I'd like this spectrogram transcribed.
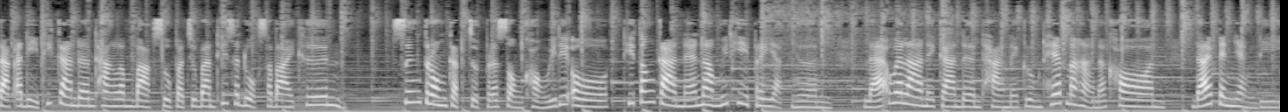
จากอดีตที่การเดินทางลำบากสู่ปัจจุบันที่สะดวกสบายขึ้นซึ่งตรงกับจุดประสงค์ของวิดีโอที่ต้องการแนะนำวิธีประหยัดเงิน และเวลาในการเดินทางในกรุงเทพมหานคร ได้เป็นอย่างดี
